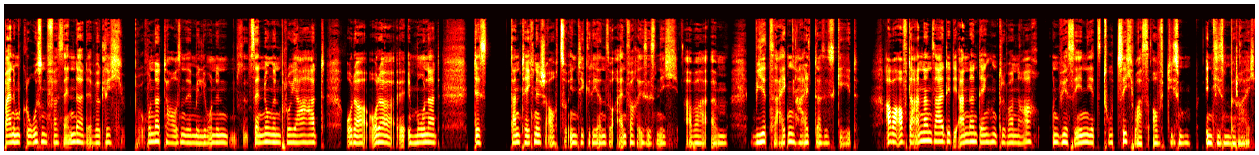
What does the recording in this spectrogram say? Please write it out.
bei einem großen Versender, der wirklich hunderttausende Millionen Sendungen pro Jahr hat oder oder äh, im Monat, das dann technisch auch zu integrieren. So einfach ist es nicht. Aber ähm, wir zeigen halt, dass es geht. Aber auf der anderen Seite, die anderen denken drüber nach und wir sehen, jetzt tut sich was auf diesem, in diesem Bereich.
